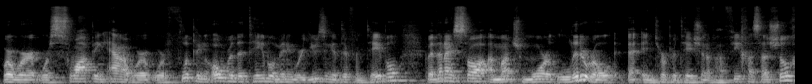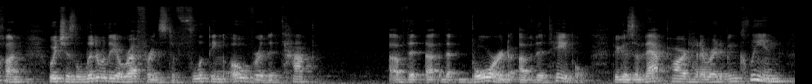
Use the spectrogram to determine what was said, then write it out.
where we're, we're swapping out, we're, we're flipping over the table, meaning we're using a different table. But then I saw a much more literal uh, interpretation of hafichas hashulchan, which is literally a reference to flipping over the top of the, uh, the board of the table because if that part had already been cleaned,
